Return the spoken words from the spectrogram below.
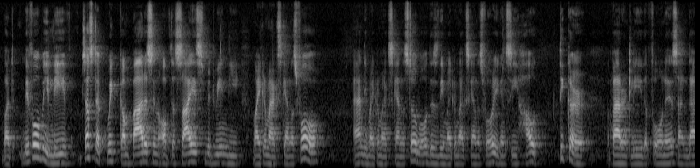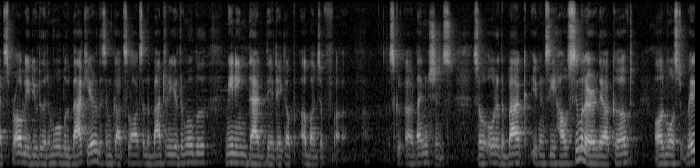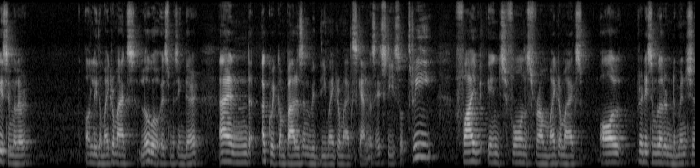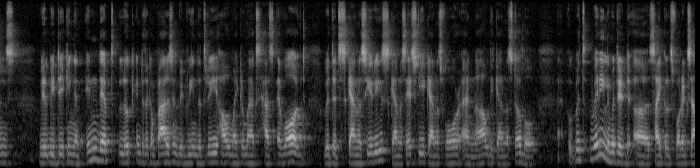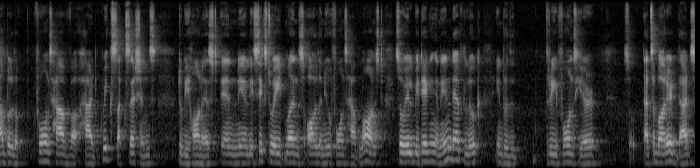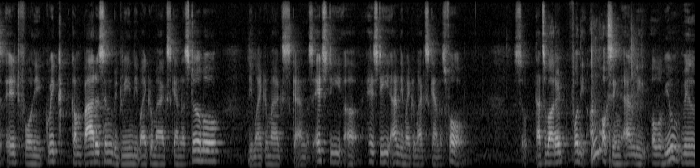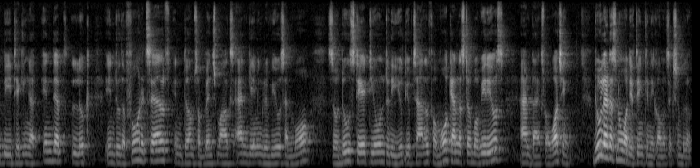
But before we leave just a quick comparison of the size between the Micromax Canvas 4 and the Micromax Canvas Turbo. This is the Micromax Canvas 4 you can see how thicker apparently the phone is and that's probably due to the removable back here the SIM card slots and the battery is removable meaning that they take up a bunch of uh, uh, dimensions So over at the back, you can see how similar they are curved, almost very similar. Only the Micromax logo is missing there. And a quick comparison with the Micromax Canvas HD. So three 5 inch phones from Micromax, all pretty similar in dimensions. We'll be taking an in-depth look into the comparison between the three, how Micromax has evolved with its Canvas series, Canvas HD, Canvas 4 and now the Canvas Turbo with very limited uh, cycles. For example, the phones have uh, had quick successions to be honest. In nearly six to eight months, all the new phones have launched. So we'll be taking an in-depth look into the three phones here. So that's about it. That's it for the quick comparison between the Micromax Canvas Turbo, the Micromax Canvas HD, uh, HD and the Micromax Canvas 4. So that's about it for the unboxing and the overview. We'll be taking an in-depth look into the phone itself in terms of benchmarks and gaming reviews and more. So do stay tuned to the YouTube channel for more Canvas Turbo videos and thanks for watching. Do let us know what you think in the comment section below.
